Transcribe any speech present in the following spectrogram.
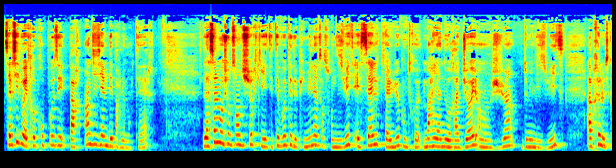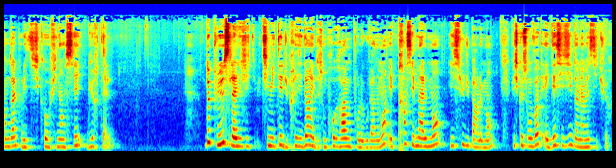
Celle-ci doit être proposée par un dixième des parlementaires la seule motion de censure qui ait été votée depuis 1978 est celle qui a eu lieu contre Mariano Rajoy en juin 2018, après le scandale politico-financier Gürtel. De plus, la légitimité du président et de son programme pour le gouvernement est principalement issue du Parlement, puisque son vote est décisif dans l'investiture.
